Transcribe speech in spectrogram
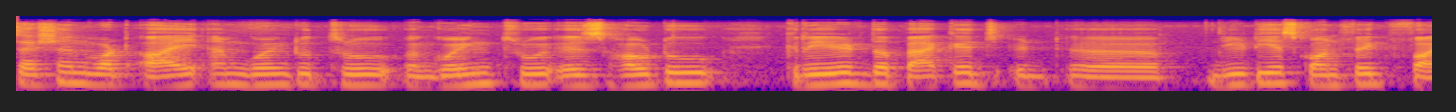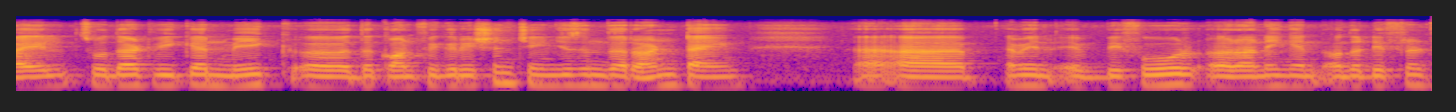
session what i am going to through uh, going through is how to create the package uh, dts config file so that we can make uh, the configuration changes in the runtime uh, uh, i mean before uh, running in, on the different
